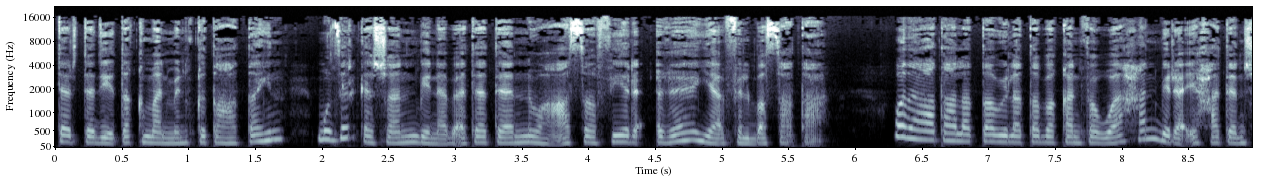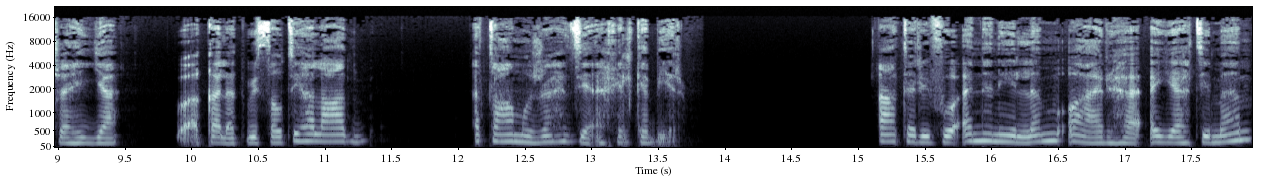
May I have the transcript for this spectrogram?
ترتدي طقما من قطعتين مزركشا بنباتات وعصافير غاية في البساطة وضعت على الطاولة طبقا فواحا برائحة شهية وقالت بصوتها العذب. الطعام جاهز يا أخي الكبير. أعترف أنني لم أعرها أي اهتمام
